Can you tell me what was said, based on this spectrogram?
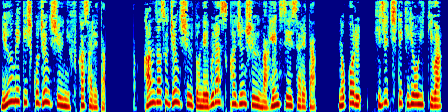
ニューメキシコ準州に付加された。カンザス準州とネブラスカ準州が編成された。残る非自治的領域は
